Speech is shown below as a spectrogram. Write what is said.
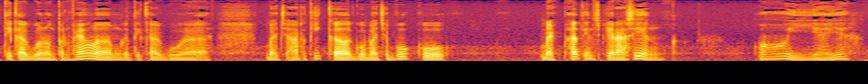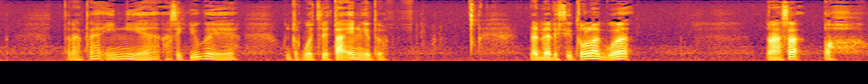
ketika gue nonton film ketika gue baca artikel gue baca buku. Baik banget inspirasi yang oh iya ya. Ternyata ini ya asik juga ya untuk gue ceritain gitu. Nah dari situlah gue ngerasa oh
